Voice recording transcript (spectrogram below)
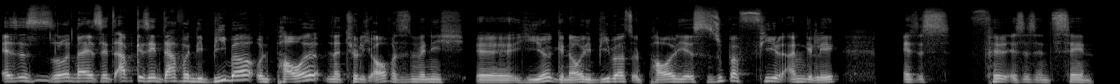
es ist so nice. Jetzt abgesehen davon, die Bieber und Paul, natürlich auch. Was ist denn, wenn ich äh, hier, genau, die Biebers und Paul, hier ist super viel angelegt. Es ist, Phil, es ist insane.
